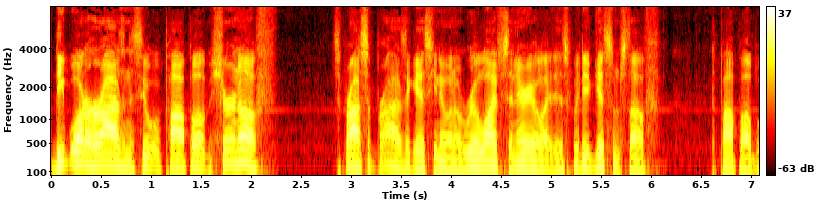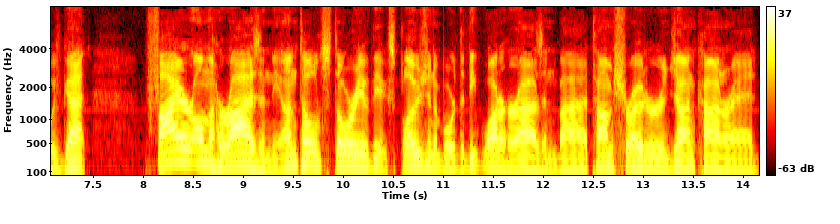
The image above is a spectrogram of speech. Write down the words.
Deepwater Horizon to see what would pop up. Sure enough, surprise, surprise, I guess, you know, in a real life scenario like this, we did get some stuff to pop up. We've got Fire on the Horizon, the untold story of the explosion aboard the Deepwater Horizon by Tom Shroder and John Konrad.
